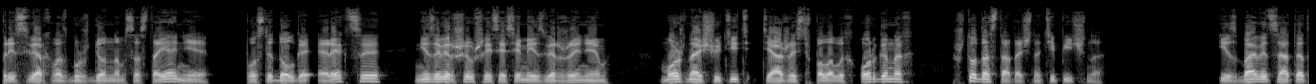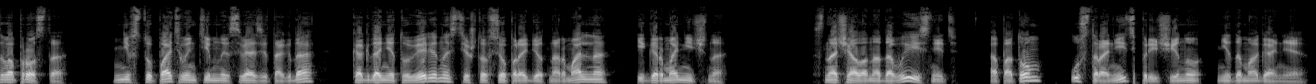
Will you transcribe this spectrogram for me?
при сверхвозбужденном состоянии, после долгой эрекции, не завершившейся семяизвержением, можно ощутить тяжесть в половых органах, что достаточно типично. Избавиться от этого просто. Не вступать в интимные связи тогда, когда нет уверенности, что все пройдет нормально и гармонично. Сначала надо выяснить, а потом устранить причину недомогания.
